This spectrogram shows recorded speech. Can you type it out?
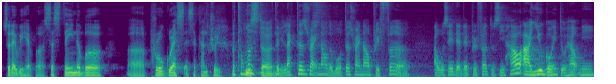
so that we have a sustainable uh, progress as a country But Thomas, the, the electors right now, the voters right now prefer, I would say that they prefer to see how are you going to help me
